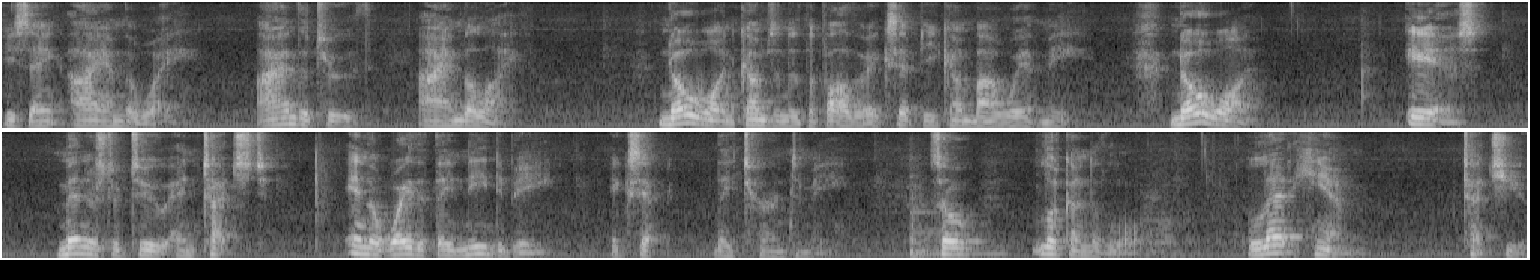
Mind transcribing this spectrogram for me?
He's saying, I am the way. I am the truth. I am the life. No one comes into the Father except he come by way of me. No one is ministered to and touched in the way that they need to be except they turn to me. So look unto the Lord. Let him touch you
